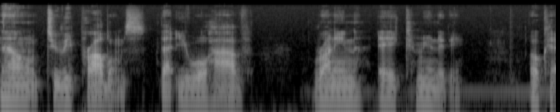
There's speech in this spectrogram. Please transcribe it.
Now to the problems that you will have running a community. Okay.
